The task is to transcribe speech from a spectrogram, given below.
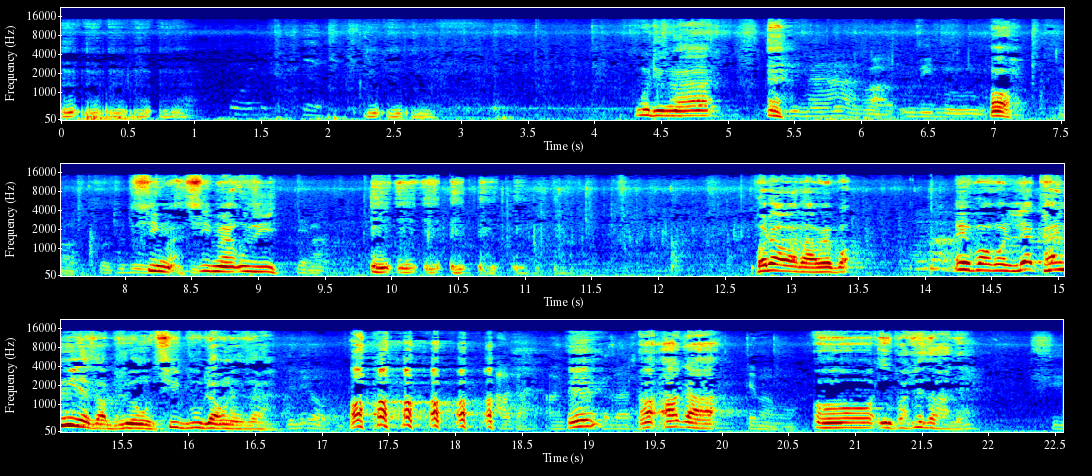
အင်းအင်းအင်းအင်းအင်းငူဒီမှာဒီမှာဟောဦးစီးမှုဟောစီမံစီမံဦးစီးအင်းအင်းအင်းဘုရားဘာသာပဲပေါ့အေးပေါ့ကလက်ခိုင်းမိတယ်ဆိုတာဘယ်လိုစီပူလောင်းလဲဆိုတာဟင်အာကတင်ပါဘောအော်အေးဘာဖြစ်သွားလဲစီ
